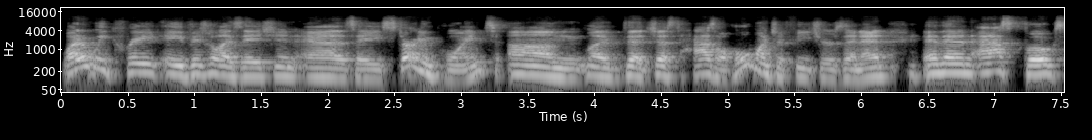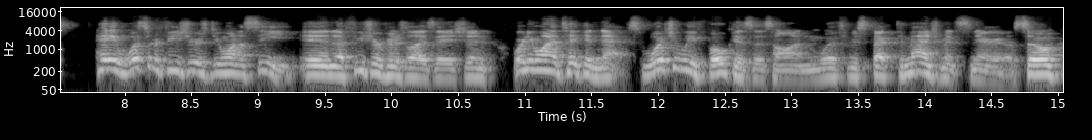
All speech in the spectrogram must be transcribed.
why don't we create a visualization as a starting point, um, like that just has a whole bunch of features in it, and then ask folks, hey, what sort of features do you want to see in a future visualization? Where do you want to take it next? What should we focus this on with respect to management scenarios? So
